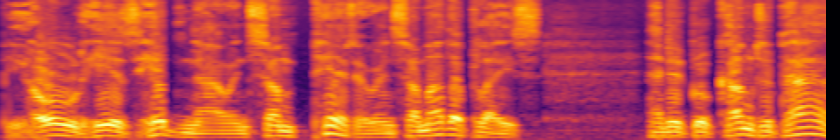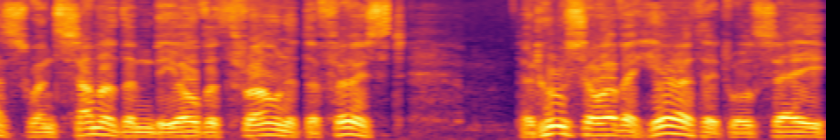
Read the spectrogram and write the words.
Behold, he is hid now in some pit or in some other place. And it will come to pass, when some of them be overthrown at the first, that whosoever heareth it will say,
